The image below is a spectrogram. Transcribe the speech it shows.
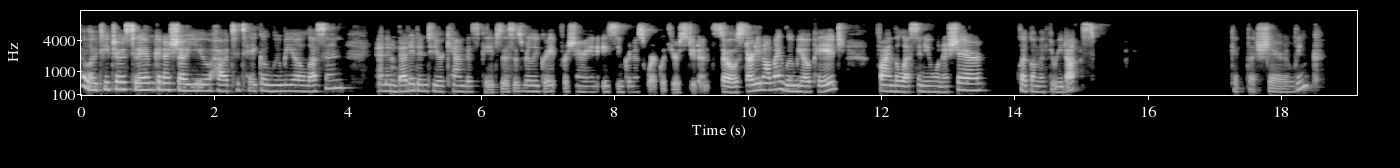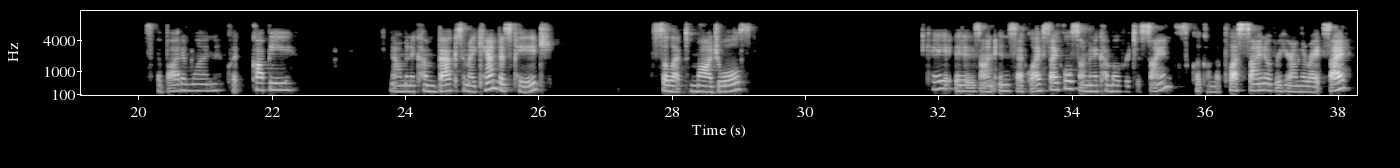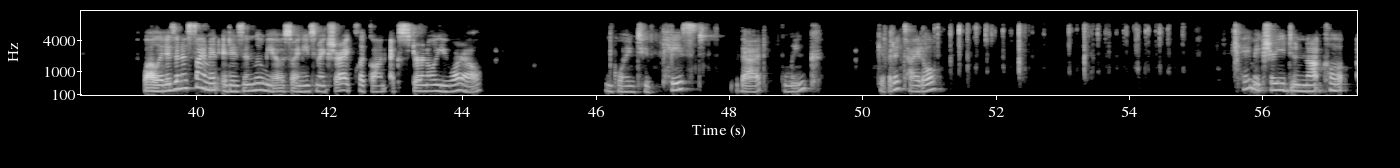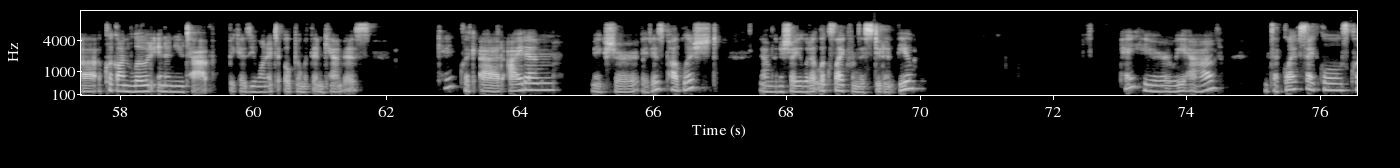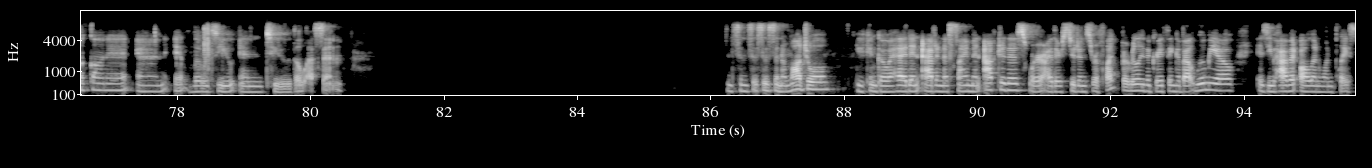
Hello teachers, today I'm going to show you how to take a Lumio lesson and embed it into your Canvas page. This is really great for sharing asynchronous work with your students. So starting on my Lumio page, find the lesson you want to share, click on the three dots, get the share link. It's the bottom one, click copy. Now I'm going to come back to my Canvas page, select modules, Okay, it is on insect life cycle, so I'm going to come over to science, click on the plus sign over here on the right side. While it is an assignment, it is in Lumio, so I need to make sure I click on external URL. I'm going to paste that link, give it a title. Okay, make sure you do not cl uh, click on load in a new tab because you want it to open within Canvas. Okay, click add item, make sure it is published. Now I'm going to show you what it looks like from the student view. Okay, here we have Tech Life Cycles, click on it and it loads you into the lesson. And since this isn't a module, you can go ahead and add an assignment after this where either students reflect, but really the great thing about Lumio is you have it all in one place.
